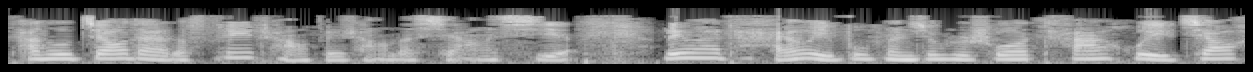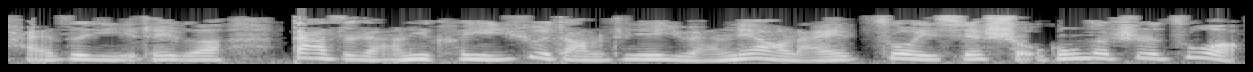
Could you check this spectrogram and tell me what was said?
他都交代的非常非常的详细。另外，它还有一部分就是说，他会教孩子以这个大自然里可以遇到的这些原料来做一些手工的制作。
